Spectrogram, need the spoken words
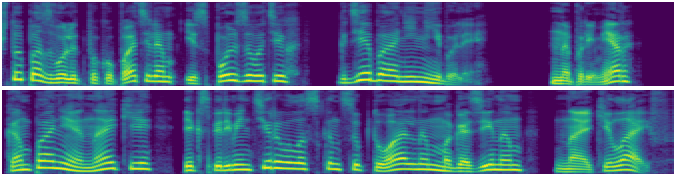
что позволит покупателям использовать их, где бы они ни были. Например, компания Nike экспериментировала с концептуальным магазином Nike Life.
